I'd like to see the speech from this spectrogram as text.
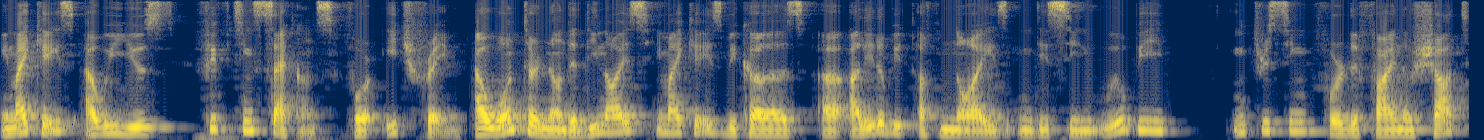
In my case, I will use 15 seconds for each frame. I won't turn on the denoise in my case because uh, a little bit of noise in this scene will be interesting for the final shot.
